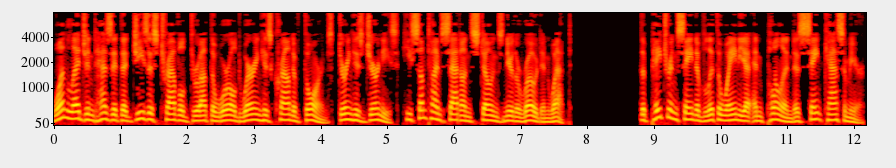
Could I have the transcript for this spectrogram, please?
One legend has it that Jesus traveled throughout the world wearing his crown of thorns. During his journeys, he sometimes sat on stones near the road and wept. The patron saint of Lithuania and Poland is Saint Casimir,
